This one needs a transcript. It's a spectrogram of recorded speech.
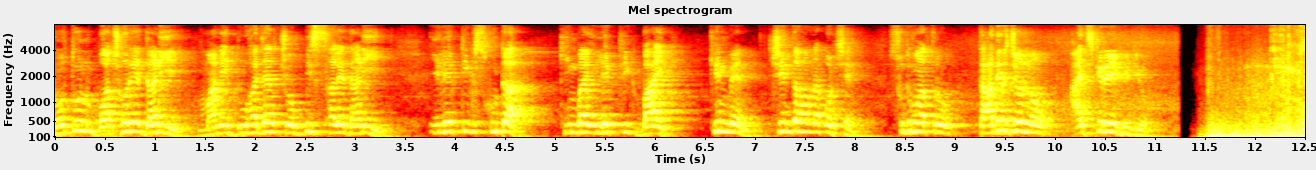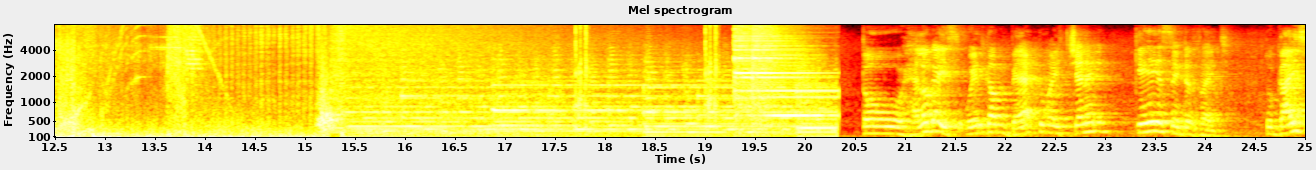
নতুন বছরে দাঁড়িয়ে মানে দু হাজার চব্বিশ সালে দাঁড়িয়ে ইলেকট্রিক স্কুটার কিংবা ইলেকট্রিক বাইক কিনবেন চিন্তা ভাবনা করছেন। শুধুমাত্র তাদের জন্য আজকের এই ভিডিও তো hello guys welcome back to my channel K S enterprise তো গাইস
